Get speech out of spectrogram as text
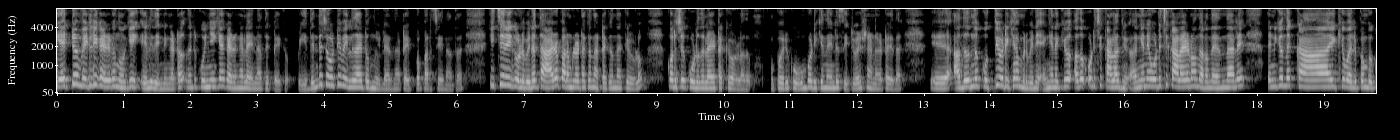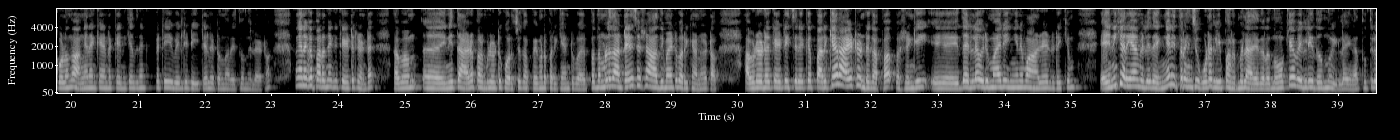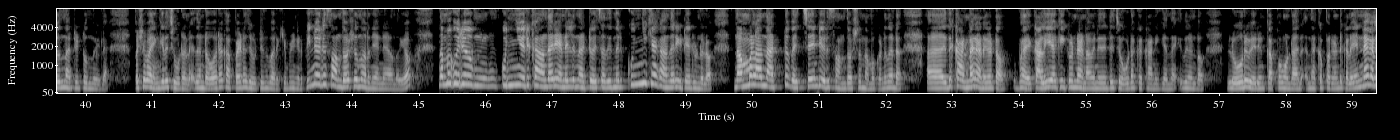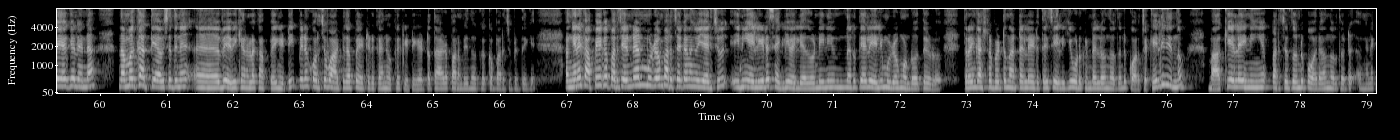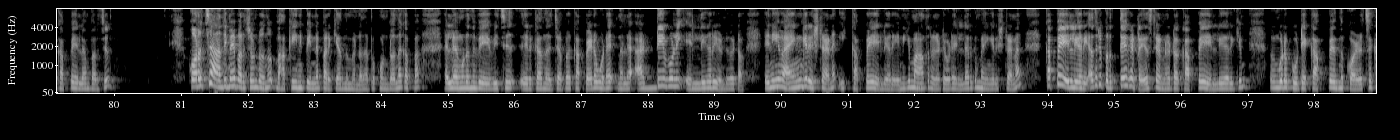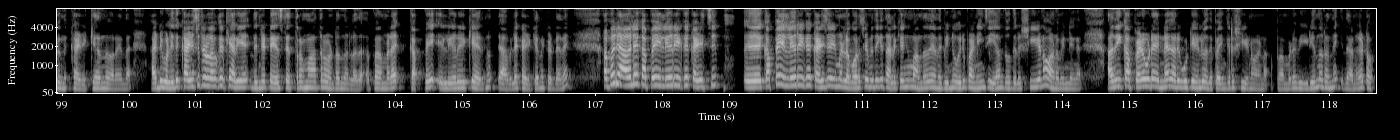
ഏറ്റവും വലിയ കിഴങ്ങ് നോക്കി എലി തിന്നും കേട്ടോ. എന്നിട്ട് കുഞ്ഞിക്ക കിഴങ്ങല്ല അതിനകത്ത് ഇട്ടേക്കും ഇതിന്റെ ചോട്ടി വലുതായിട്ടൊന്നും ഇല്ലായിരുന്നു കേട്ടോ ഇപ്പോൾ പറിച്ചതിനകത്ത്. ഇച്ചിരിയൊക്കെ ഉള്ളൂ. പിന്നെ താഴെ പറമ്പിലോട്ടൊക്കെ നട്ടേക്കുന്നൊക്കെ ഉള്ളൂ. കുറച്ച് കൂടുതലായിട്ടൊക്കെ ഉള്ളത്. ഇപ്പോൾ ഒരു കൂമ്പ് കൂമ്പൊടിക്കുന്നതിന്റെ സിറ്റുവേഷനാണ് കേട്ടോ ഇത്. അതൊന്ന് കുത്തി ഒടിക്കാൻ പറ്റും. പിന്നെ എങ്ങനെയൊക്കെയോ അത് ഒടിച്ച് കളഞ്ഞു. അങ്ങനെ ഒടിച്ച് കളയണമെന്ന് നടന്നത് എന്നാലേ എനിക്കൊന്ന് കായ്ക്ക് വലിപ്പം വെക്കുള്ളൂ അങ്ങനെയൊക്കെ ആണ്ടൊക്കെ എനിക്കതിനെ പറ്റി വലിയ ഡീറ്റെയിൽ ആയിട്ടൊന്നും അറിയത്തൊന്നുമില്ല കേട്ടോ. അങ്ങനെയൊക്കെ പറഞ്ഞൊക്കെ കേട്ടിട്ടുണ്ട്. അപ്പം ഇനി താഴെ പറമ്പിലോട്ട് കുറച്ച് കപ്പയും കൂടെ പറിക്കാനായിട്ട് പോയാൽ ഇപ്പം നമ്മൾ നട്ടതിന് ശേഷം ആദ്യമായിട്ട് പറിക്കുകയാണ് കേട്ടോ. അവിടെ ഇവിടെയൊക്കെ ആയിട്ട് ഇച്ചിരിയൊക്കെ പറിക്കാറായിട്ടുണ്ട് കപ്പ. പക്ഷേങ്കിൽ ഇതെല്ലാം ഒരുമാതിരി ഇങ്ങനെ വാഴയുടെ ഇടയ്ക്കും എനിക്കറിയാൻ വലിയ ഇത് എങ്ങനെ ഇത്രയും ചൂടല്ല ഈ പറമ്പിലായതുള്ളൂ. നോക്കിയാൽ വലിയ ഇതൊന്നും ഇല്ല ഇതിനകത്ത് ഒത്തിരി ഒന്നും നട്ടിട്ടൊന്നുമില്ല പക്ഷേ ഭയങ്കര ചൂടല്ല? ഇതുണ്ട്? ഓരോ കപ്പയുടെ ചൂട്ടിൽ നിന്ന് പറിക്കുമ്പോഴേക്കും പിന്നെ ഒരു സന്തോഷം എന്ന് പറഞ്ഞാൽ എന്നാണെന്നറിയോ നമുക്കൊരു കുഞ്ഞി കുഞ്ഞൊരു കാന്താരി ആണെങ്കിലും നട്ട് വെച്ച് അതിൽ നിന്നൊരു കുഞ്ഞിക്കാ കാന്താരി കിട്ടിയിട്ടുണ്ടല്ലോ. നമ്മൾ ആ നട്ട് വെച്ചതിന്റെ ഒരു സന്തോഷം നമുക്കുണ്ട്. ഇതുണ്ടോ? ഇത് കണ്ണനാണ് കേട്ടോ. കളിയാക്കിക്കൊണ്ടാണ് അവൻ ഇതിന്റെ ചൂടൊക്കെ കാണിക്കുന്നത് ഇത് കണ്ടോ? ലോറി വരും കപ്പ കൊണ്ടുപോകാൻ എന്നൊക്കെ പറഞ്ഞിട്ട് കളി. എന്നെ കളിയാക്കിയാൽ എന്നാ? നമുക്ക് അത്യാവശ്യത്തിന് വേവിക്കാനുള്ള കപ്പയും കിട്ടി. പിന്നെ കുറച്ച് വാട്ടുകപ്പ ഏറ്റെടുക്കാനും ഒക്കെ കിട്ടി കേട്ടോ. താഴെ പറമ്പിൽ നിന്നൊക്കെ പറിച്ചപ്പോഴത്തേക്ക്. അങ്ങനെ കപ്പയൊക്കെ പറിച്ചു ഞാൻ മുഴുവൻ പറിച്ചേക്കാന്ന് വിചാരിച്ചു. ഇനി എലിയുടെ ശല്യം വലിയ അതുകൊണ്ട് ഇനി നിർത്തിയാൽ എലി മുഴുവൻ കൊണ്ടുപോകത്തേ ഉള്ളൂ. ഇത്രയും കഷ്ടപ്പെട്ട് നട്ടെല്ലാം എടുത്തേച്ച് എലിക്ക് കൊടുക്കണ്ടല്ലോ എന്ന് ഓർത്തിട്ട് കുറച്ചൊക്കെ എലി തിന്നു. ബാക്കിയെല്ലാം ഇനി പറിച്ചെടുത്തുകൊണ്ട് പോരാമെന്ന് ഓർത്തിട്ട് അങ്ങനെ കപ്പയെല്ലാം പറിച്ച് കുറച്ച് ആദ്യമേ പറിച്ചുകൊണ്ട് വന്നു. ബാക്കി ഇനി പിന്നെ പറിക്കാമെന്നും വേണ്ടത് അപ്പോൾ കൊണ്ടുവന്ന കപ്പ എല്ലാം കൂടെ ഒന്ന് വേവിച്ച് എടുക്കാമെന്ന് വെച്ചാൽ അപ്പോൾ കപ്പയുടെ കൂടെ നല്ല അടിപൊളി എല്ലുകറി ഉണ്ട് കേട്ടോ. എനിക്ക് ഭയങ്കര ഇഷ്ടമാണ് ഈ കപ്പ എല്ലുകറി. എനിക്ക് മാത്രമല്ല കേട്ടോ ഇവിടെ എല്ലാവർക്കും ഭയങ്കര ഇഷ്ടമാണ് കപ്പ എല്ലുകറി. അതൊരു പ്രത്യേക ടേസ്റ്റാണ് കേട്ടോ കപ്പ എല്ലുകറിക്കും കൂടെ കൂട്ടിയ കപ്പ ഒന്ന് കുഴച്ചൊക്കെ ഒന്ന് കഴിക്കുക എന്ന് പറയുന്നത്. അടിപൊളി. ഇത് കഴിച്ചിട്ടുള്ളവർക്കൊക്കെ അറിയാം ഇതിന്റെ ടേസ്റ്റ് എത്രമാത്രം ഉണ്ടെന്നുള്ളത്. അപ്പോൾ നമ്മുടെ കപ്പ എല്ലുകറിയൊക്കെ ആയിരുന്നു രാവിലെ കഴിക്കാനൊക്കെ ഉണ്ടായിരുന്നേ. അപ്പോൾ രാവിലെ കപ്പ എല്ലുകറിയൊക്കെ കഴിച്ച് കപ്പ എല്ലേറിയൊക്കെ കഴിച്ച് കഴിയുമ്പോഴല്ലോ കുറച്ച് കഴിയുമ്പോഴത്തേക്ക് തലയ്ക്കങ്ങ് മന്ദതയാണ് പിന്നെ ഒരു പണിയും ചെയ്യാൻ തോന്നില്ല ക്ഷീണമാണ് പിന്നെ അത് ഈ കപ്പയുടെ കൂടെ എന്നെ കറി കൂട്ടിയാലും അത് ഭയങ്കര ക്ഷീണമാണ്. അപ്പോൾ നമ്മുടെ വീഡിയോ എന്ന് പറയുന്നത് ഇതാണ് കേട്ടോ.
